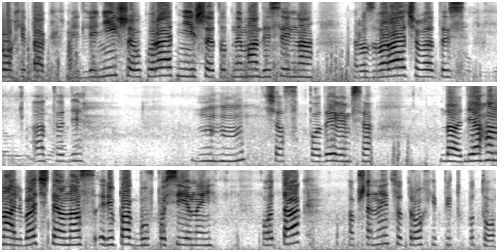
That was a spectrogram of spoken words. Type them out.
трохи так медленніше, акуратніше, тут нема де сильно розворачуватись. А тоді. Угу. Зараз подивимося. Да, діагональ, бачите, у нас ріпак був посіяний отак, а пшеницю трохи під кутом.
